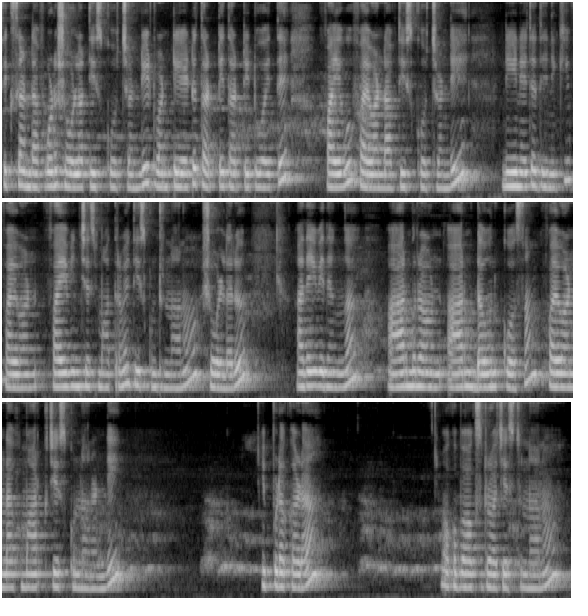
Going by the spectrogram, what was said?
సిక్స్ అండ్ హాఫ్ కూడా షోల్డర్ తీసుకోవచ్చండి. Twenty eight thirty thirty two అయితే ఫైవ్ ఫైవ్ అండ్ హాఫ్ తీసుకోవచ్చండి. నేనైతే దీనికి ఫైవ్ ఫైవ్ ఇంచెస్ మాత్రమే తీసుకుంటున్నాను షోల్డరు అదేవిధంగా ఆర్మ్ రౌండ్ ఆర్మ్ డౌన్ కోసం ఫైవ్ అండ్ హాఫ్ మార్క్ చేసుకున్నానండి. ఇప్పుడు అక్కడ ఒక బాక్స్ డ్రా చేస్తున్నాను.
